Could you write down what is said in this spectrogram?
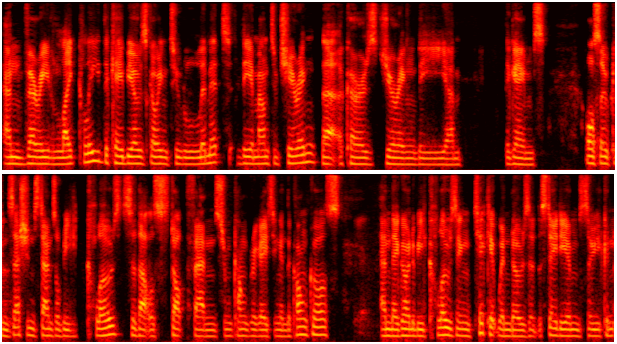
and very likely the KBO is going to limit the amount of cheering that occurs during the um, the games. Also, concession stands will be closed, so that will stop fans from congregating in the concourse. And they're going to be closing ticket windows at the stadium, so you can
